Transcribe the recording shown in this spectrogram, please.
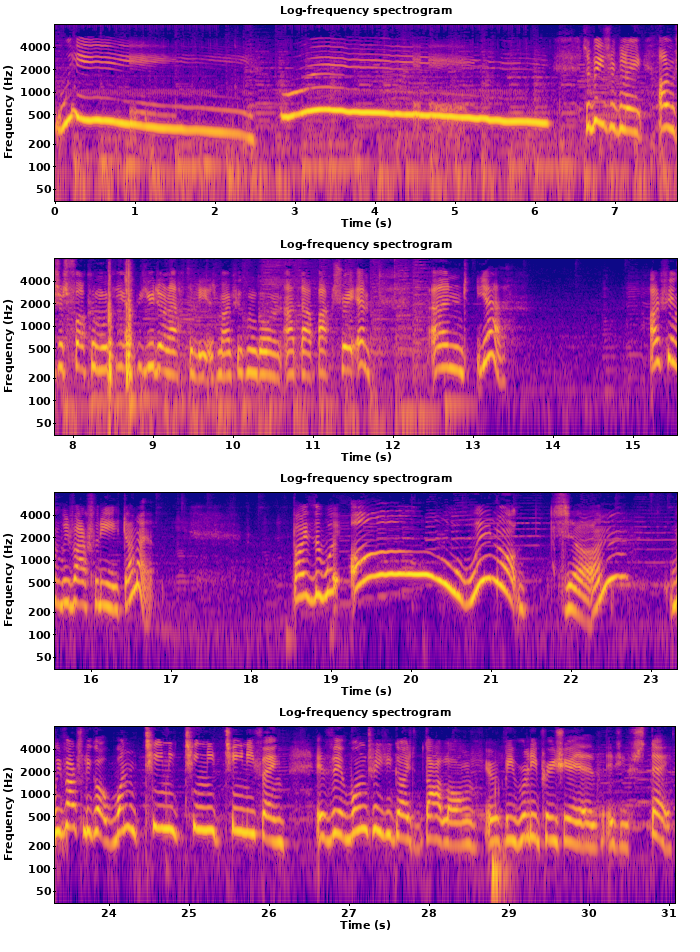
Wee! So basically, I was just fucking with you. You don't have to delete his mouth. You can go and add that back straight in. And yeah. I think we've actually done it. By the way, oh, we're not done we've actually got one teeny, teeny, teeny thing. If it won't take you guys that long, it would be really appreciated if you stay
